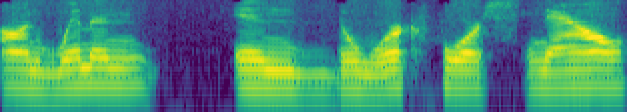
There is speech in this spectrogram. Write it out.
on women in the workforce now.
